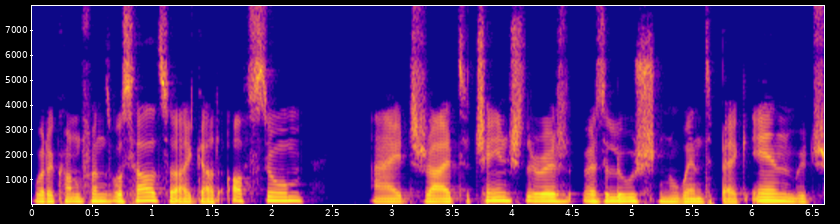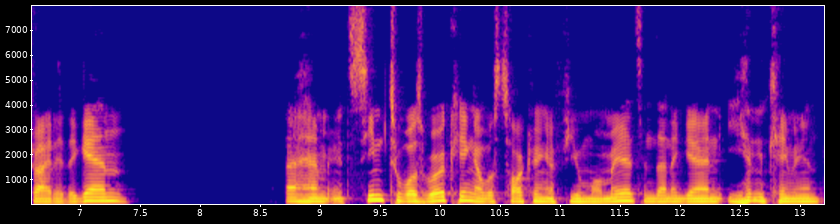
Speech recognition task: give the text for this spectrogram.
where the conference was held. So I got off Zoom. I tried to change the res- resolution, went back in, we tried it again. Um, it seemed to was working. I was talking a few more minutes, and then again, Ian came in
